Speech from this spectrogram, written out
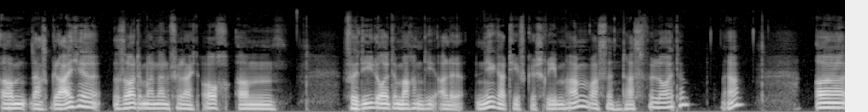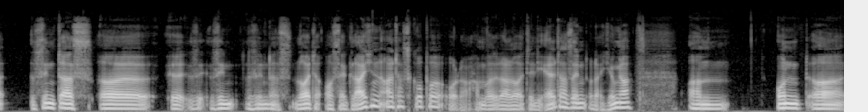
ähm, das Gleiche sollte man dann vielleicht auch ähm, für die Leute machen, die alle negativ geschrieben haben. Was sind das für Leute? Ja? Äh, sind das äh, äh sind, sind das Leute aus der gleichen Altersgruppe oder haben wir da Leute, die älter sind oder jünger? Ähm, und äh,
